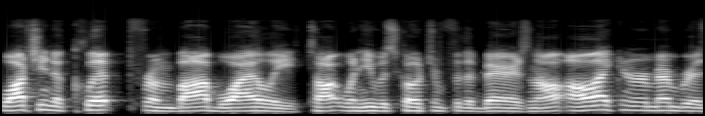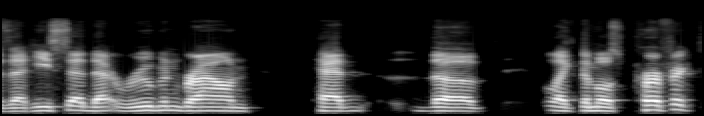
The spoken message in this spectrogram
watching a clip from Bob Wylie talk when he was coaching for the Bears, and all, all I can remember is that he said that Ruben Brown had the like the most perfect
